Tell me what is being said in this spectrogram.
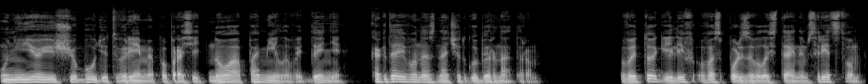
У нее еще будет время попросить Ноа помиловать Дэнни, когда его назначат губернатором. В итоге Лив воспользовалась тайным средством,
